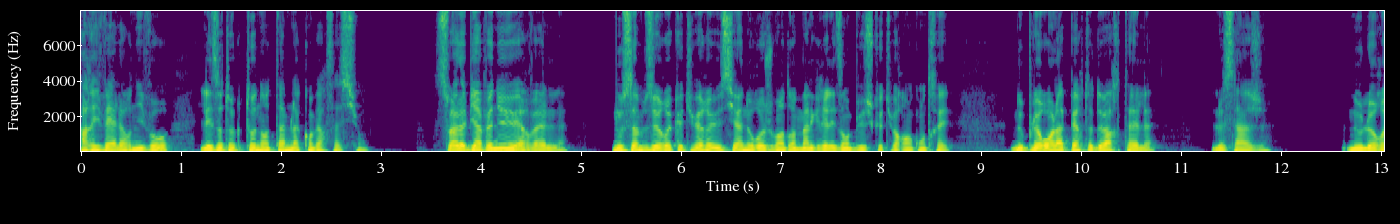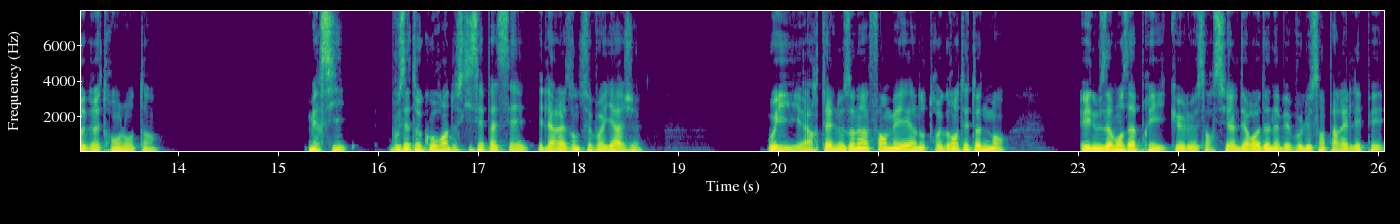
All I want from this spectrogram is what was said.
Arrivé à leur niveau, les autochtones entament la conversation. Sois le bienvenu, Hervel. Nous sommes heureux que tu aies réussi à nous rejoindre malgré les embûches que tu as rencontrées. Nous pleurons la perte de Hartel, le sage. Nous le regretterons longtemps. Merci, vous êtes au courant de ce qui s'est passé et de la raison de ce voyage? Oui, Artel nous en a informé, à notre grand étonnement. Et nous avons appris que le sorcier Alderodon avait voulu s'emparer de l'épée.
